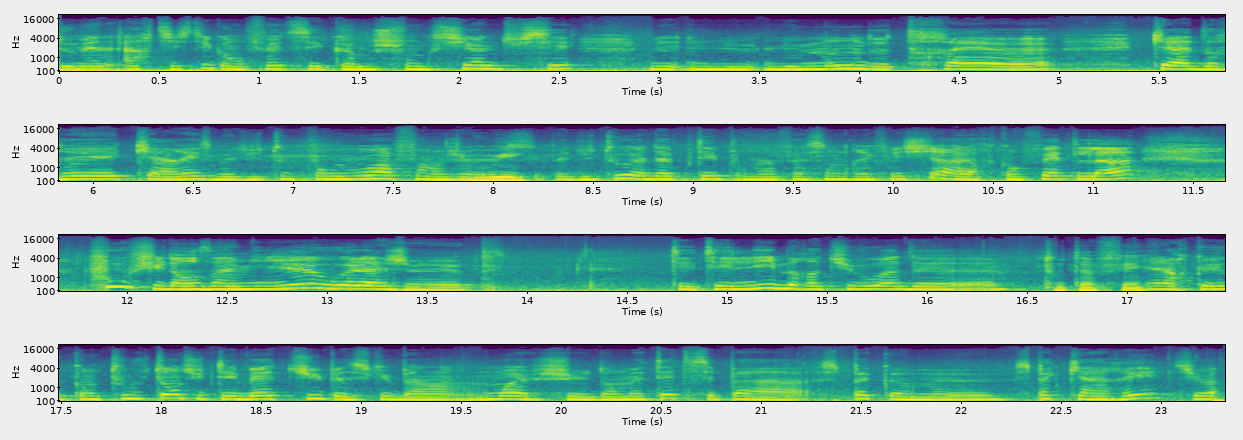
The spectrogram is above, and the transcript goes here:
domaine artistique, en fait, c'est comme je fonctionne. Tu sais, le, le- le monde très euh, cadré, carré, c'est pas du tout pour moi. Enfin, je, Oui. c'est pas du tout adapté pour ma façon de réfléchir. Alors qu'en fait, là, ouf, je suis dans un milieu où voilà, je t'es t'es libre, tu vois, de. Tout à fait. Alors que quand tout le temps tu t'es battu parce que ben moi je suis dans ma tête, c'est pas c'est pas comme euh, c'est pas carré, tu vois.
